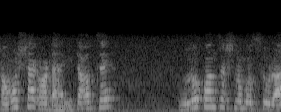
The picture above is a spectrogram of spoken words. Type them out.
সমস্যা ঘটায়, এটা হচ্ছে উনপঞ্চাশ নম্বর সুরা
